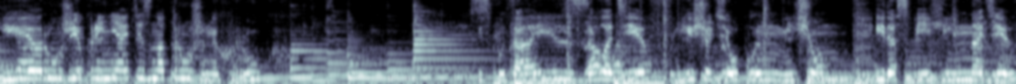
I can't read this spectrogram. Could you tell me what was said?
И оружие принять из натруженных рук. Испытай, завладев еще теплым мечом И доспехи надев,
